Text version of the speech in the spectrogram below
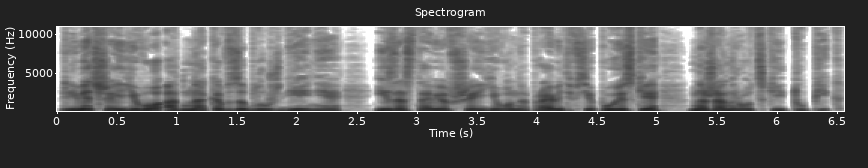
приведшее его, однако, в заблуждение и заставившее его направить все поиски на Жанродский тупик.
